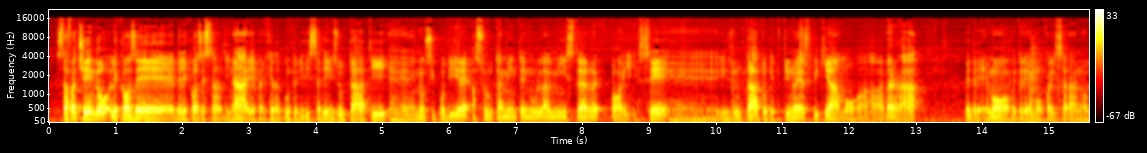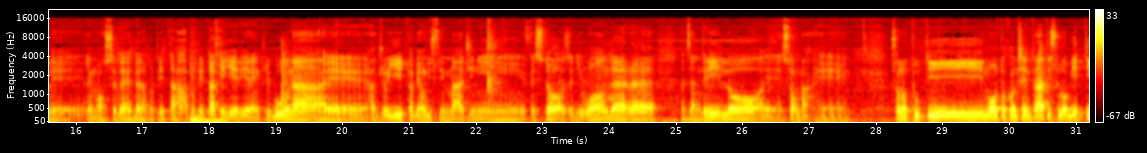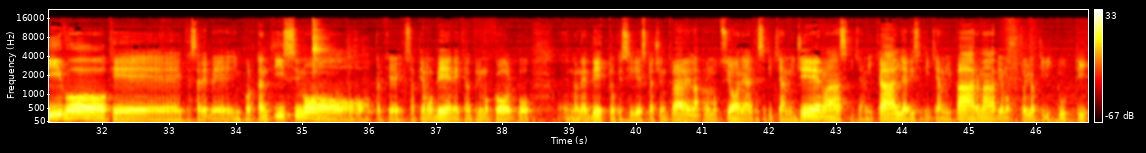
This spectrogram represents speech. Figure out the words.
sta facendo cose, delle cose straordinarie perché dal punto di vista dei risultati eh, non si può dire assolutamente nulla al mister, poi se eh, il risultato che tutti noi auspichiamo avverrà vedremo, vedremo quali saranno le, le mosse de, della proprietà, la proprietà che ieri era in tribuna ha gioito, abbiamo visto immagini festose di Wonder, Zangrillo, e, insomma e sono tutti molto concentrati sull'obiettivo che, che, sarebbe importantissimo perché sappiamo bene che al primo colpo eh, non è detto che si riesca a centrare la promozione anche se ti chiami Genoa, se ti chiami Cagliari, se ti chiami Parma, abbiamo sotto gli occhi di tutti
